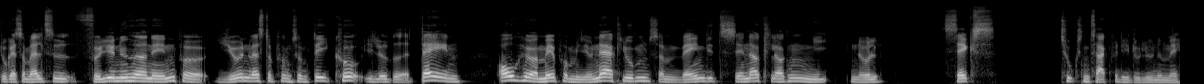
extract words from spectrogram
Du kan som altid følge nyhederne inde på youinvestor.dk i løbet af dagen, og hører med på Millionærklubben, som vanligt sender klokken 9.06. Tusind tak, fordi du lyttede med.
